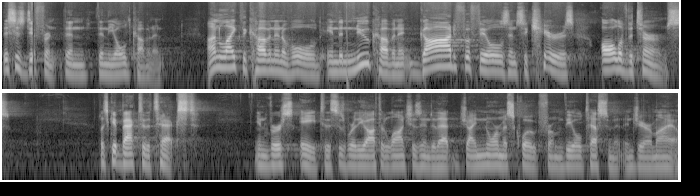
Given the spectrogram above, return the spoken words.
This is different than, than the old covenant. Unlike the covenant of old, in the new covenant, God fulfills and secures all of the terms. Let's get back to the text in verse 8. This is where the author launches into that ginormous quote from the Old Testament in Jeremiah.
